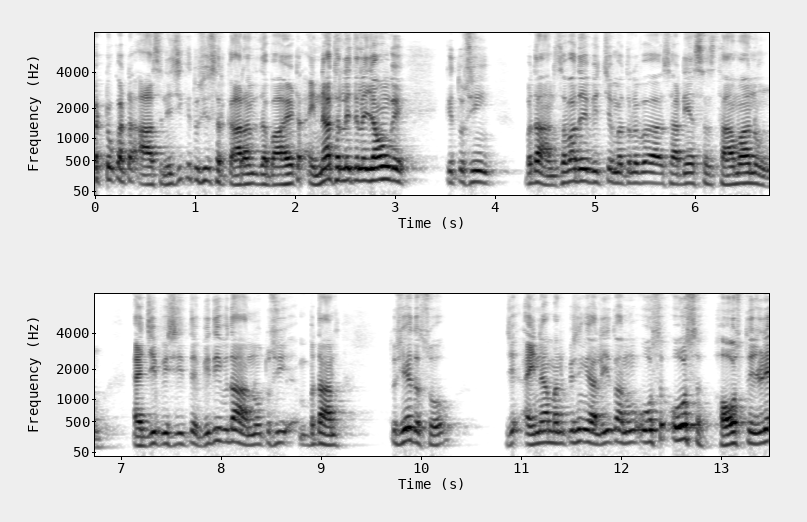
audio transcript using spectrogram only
ਘੱਟੋ ਘੱਟ ਆਸ ਨਹੀਂ ਸੀ ਕਿ ਤੁਸੀਂ ਸਰਕਾਰਾਂ ਦੇ ਦਬਾਅ ਹੇਠ ਇੰਨਾ ਥੱਲੇ ਚਲੇ ਜਾਓਗੇ ਕਿ ਤੁਸੀਂ ਵਿਧਾਨ ਸਭਾ ਦੇ ਵਿੱਚ ਮਤਲਬ ਸਾਡੀਆਂ ਸੰਸਥਾਵਾਂ ਨੂੰ ਐਜੀਪੀਸੀ ਤੇ ਵਿਧੀ ਵਿਧਾਨ ਨੂੰ ਤੁਸੀਂ ਵਿਧਾਨ, ਤੁਸੀਂ ਇਹ ਦੱਸੋ ਜੇ ਇੰਨਾ ਮਨਪ੍ਰੀਤ ਸਿੰਘ ਯਾਲੀ ਤੁਹਾਨੂੰ ਉਸ ਉਸ ਹਾਊਸ ਤੇ ਜਿਹੜੇ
